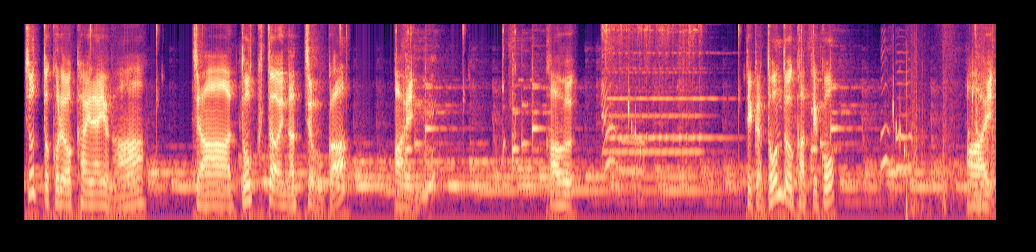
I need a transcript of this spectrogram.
ちょっとこれは買えないよな。じゃあドクターになっちゃおうか？はい。買う。てかどんどん買ってこはい。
